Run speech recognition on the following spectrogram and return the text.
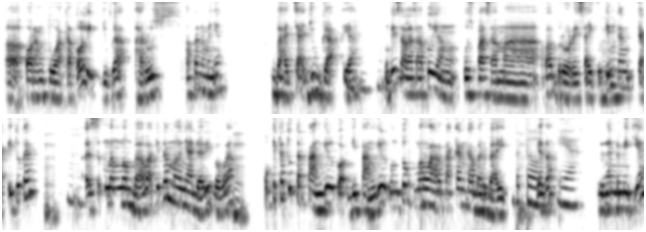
eh, orang tua Katolik juga harus apa namanya? baca juga ya. Mm-mm. Mungkin salah satu yang Puspa sama apa Bro Reza ikutin Hmm. kan CAP itu kan se- mem- membawa kita menyadari bahwa Hmm. Oh kita tuh terpanggil kok dipanggil untuk Betul. mewartakan kabar baik. Betul. Ya toh? Iya. Dengan demikian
